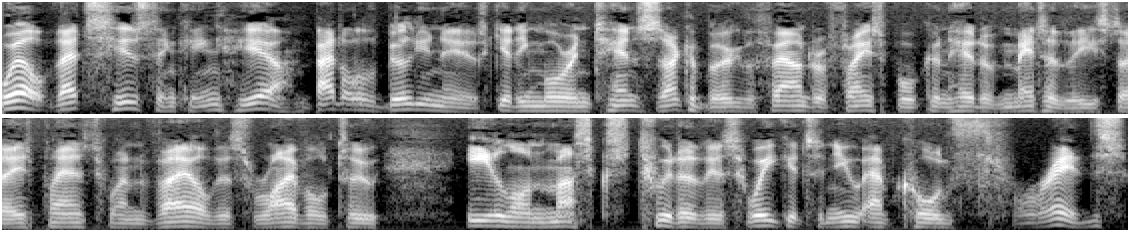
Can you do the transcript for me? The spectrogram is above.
Well, that's his thinking. Yeah, battle of the billionaires getting more intense. Zuckerberg, the founder of Facebook and head of Meta these days, plans to unveil this rival to Elon Musk's Twitter this week. It's a new app called Threads.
